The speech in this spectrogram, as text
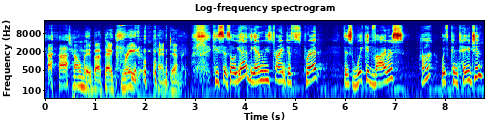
Tell me about that greater pandemic. He says, Oh, yeah, the enemy's trying to spread this wicked virus, huh, with contagion.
